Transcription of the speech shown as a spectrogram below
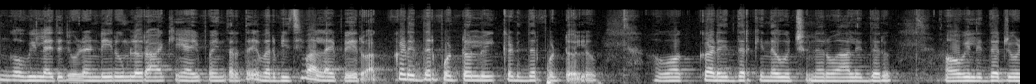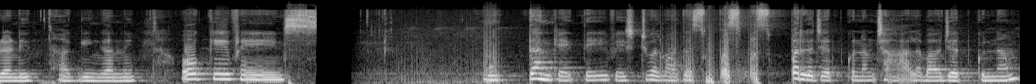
ఇంకో వీళ్ళైతే చూడండి రూమ్లో రాఖీ అయిపోయిన తర్వాత ఎవరు బిజీ వాళ్ళు అయిపోయారు. అక్కడ ఇద్దరు పొట్టోళ్ళు ఇక్కడ ఇద్దరు పొట్టోళ్ళు. ఓ అక్కడ ఇద్దరు కింద కూర్చున్నారు వాళ్ళిద్దరు. ఓ వీళ్ళిద్దరు చూడండి హగ్గింగ్ అన్ని. Okay friends. మొత్తానికైతే ఫెస్టివల్ మాత్రం సూపర్ సూపర్ సూపర్గా జరుపుకున్నాం. చాలా బాగా జరుపుకున్నాం.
